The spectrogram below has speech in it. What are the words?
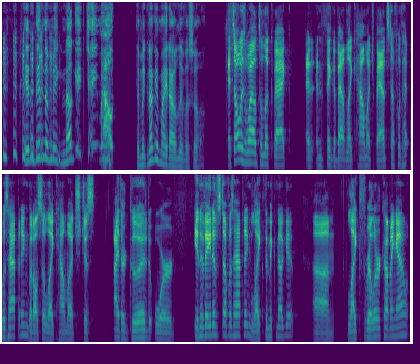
and then the McNugget came out. The McNugget might outlive us all. It's always wild to look back and, and think about like how much bad stuff was, was happening, but also like how much just either good or innovative stuff was happening, like the McNugget, um, like Thriller coming out.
